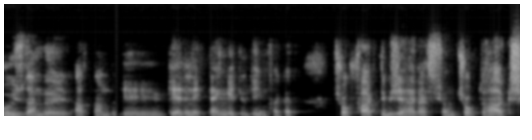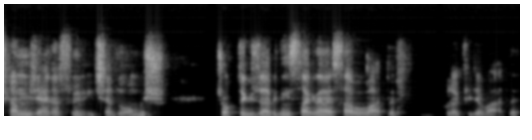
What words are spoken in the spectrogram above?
Bu yüzden böyle adlandır e, gelenekten geliyor diyeyim fakat çok farklı bir jenerasyon, çok daha akışkan bir jenerasyonun içine doğmuş. Çok da güzel bir Instagram hesabı vardır, profili vardır.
